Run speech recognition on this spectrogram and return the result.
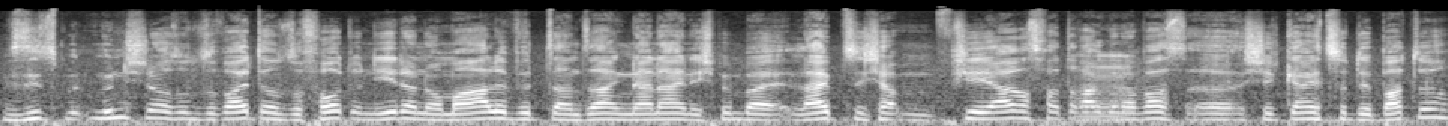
wie sieht es mit München aus und so weiter und so fort. Und jeder Normale wird dann sagen, nein, nein, ich bin bei Leipzig, ich habe einen Vierjahresvertrag Mhm. oder was, äh, steht gar nicht zur Debatte.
